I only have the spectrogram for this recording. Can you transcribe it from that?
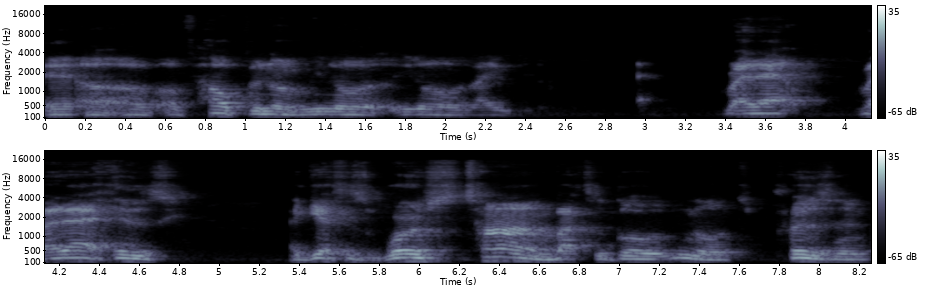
and uh, of, of helping him. You know, you know, like right at right at his, I guess his worst time, about to go, you know, to prison,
